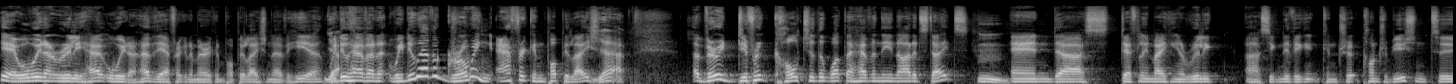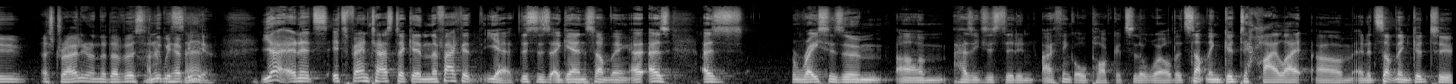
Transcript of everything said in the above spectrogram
Yeah, well, we don't really have well, we don't have the African American population over here. We do have an we do have a growing African population. Yeah. a very different culture than what they have in the United States, Hmm. and uh, definitely making a really uh, significant contri- contribution to Australia and the diversity that we have here. Yeah, and it's it's fantastic, and the fact that yeah, this is again something as as racism um, has existed in I think all pockets of the world. It's something good to highlight, um, and it's something good to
